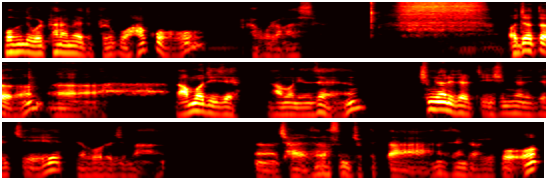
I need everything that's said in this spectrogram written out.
몸도 불편함에도 불구하고 그렇게 올라갔어요. 어쨌든 어, 나머지 이제 남은 인생 10년이 될지 20년이 될지 모르지만 어, 잘 살았으면 좋겠다는 생각이고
